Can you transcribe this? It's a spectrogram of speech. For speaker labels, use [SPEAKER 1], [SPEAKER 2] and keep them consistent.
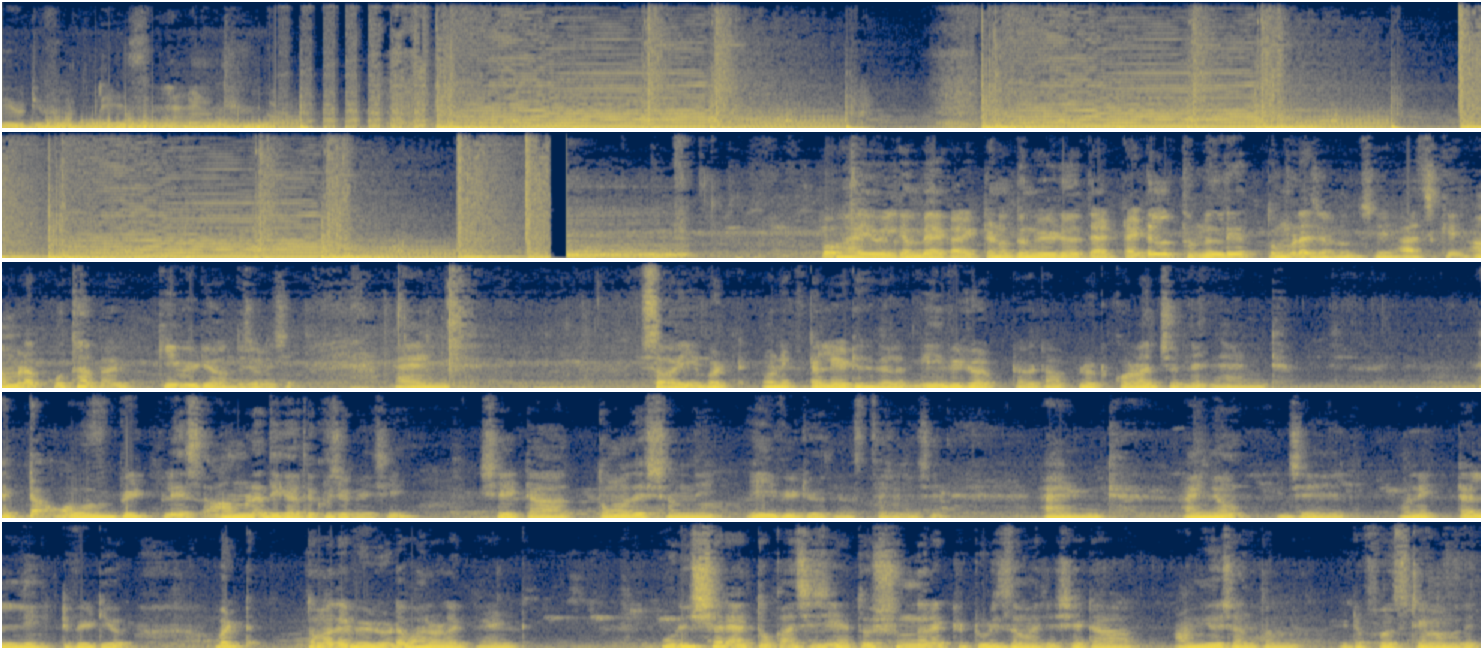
[SPEAKER 1] beautiful place and ও hi welcome back আরেকটা নতুন ভিডিওতে আর টাইটেল থাম্বনেল থেকে তোমরা জানো যে আজকে আমরা কোথাকার কি ভিডিও আনতে চলেছে। অ্যান্ড সরি বাট অনেকটা লেট হয়ে গেল এই ভিডিওটা আপলোড করার জন্যে। অ্যান্ড একটা অফবিট প্লেস আমরা দীঘাতে খুঁজে পেয়েছি। সেইটা তোমাদের সামনে এই ভিডিওতে আসতে চলেছে। অ্যান্ড আই নো যে অনেকটা লেট ভিডিও বাট তোমাদের ভিডিওটা ভালো লাগবে। অ্যান্ড উড়িষ্যার এত কাছে যে এত সুন্দর একটা ট্যুরিজম আছে, সেটা আমিও জানতাম না। এটা ফার্স্ট টাইম আমাদের।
